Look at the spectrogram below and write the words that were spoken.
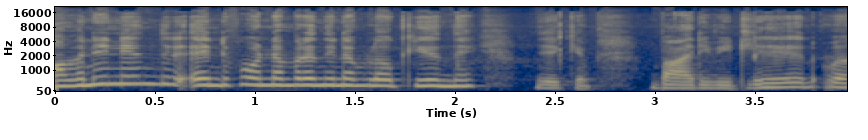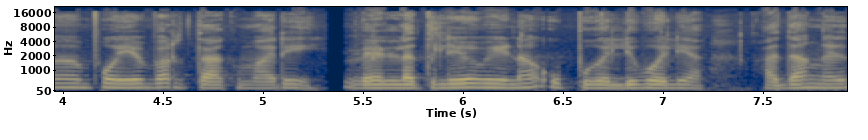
അവൻ എന്നെ എന്ത് എന്റെ ഫോൺ നമ്പർ എന്തിനാ ബ്ലോക്ക് ചെയ്യുന്നേ? ചോദിക്കും ഭാര്യ വീട്ടിൽ പോയ ഭർത്താക്കന്മാരെ വെള്ളത്തിൽ വീണ ഉപ്പുകല്ല് പോലെയാണ് അതങ്ങനെ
